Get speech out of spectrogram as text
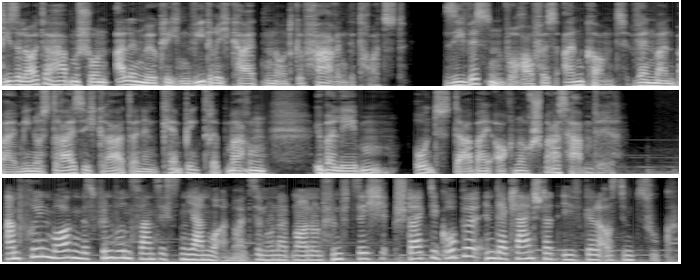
Diese Leute haben schon allen möglichen Widrigkeiten und Gefahren getrotzt. Sie wissen, worauf es ankommt, wenn man bei minus 30 Grad einen Campingtrip machen, überleben und dabei auch noch Spaß haben will. Am frühen Morgen des 25. Januar 1959 steigt die Gruppe in der Kleinstadt Evgel aus dem Zug.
